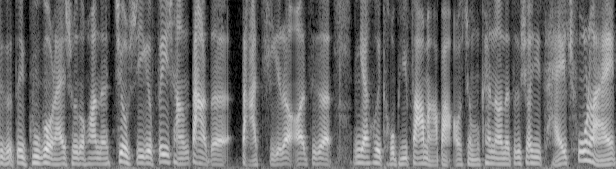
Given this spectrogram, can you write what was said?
这个对 Google 来说的话呢，就是一个非常大的打击了啊！这个应该会头皮发麻吧？哦，所以我们看到呢，这个消息才出来，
